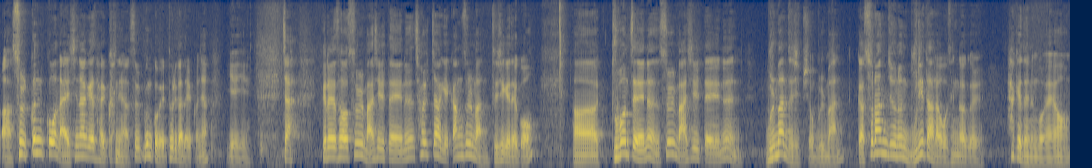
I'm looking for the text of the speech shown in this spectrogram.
아, 술 끊고 날씬하게 살 거냐? 술 끊고 외톨이가 될 거냐? 예, 예. 자, 그래서 술 마실 때는 철저하게 깡술만 드시게 되고, 어, 두 번째는 술 마실 때는 물만 드십시오, 물만. 그러니까 술안주는 물이다 라고 생각을 하게 되는 거예요.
